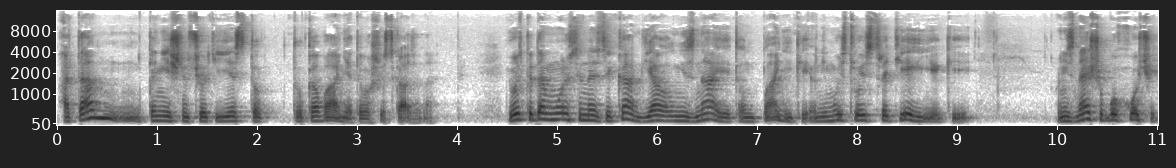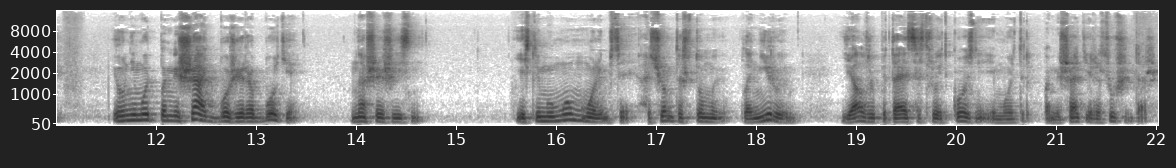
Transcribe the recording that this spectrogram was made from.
А там, в конечном счете, есть толкование того, что сказано – и вот когда мы молимся на языках, дьявол не знает, он в панике, он не может строить стратегии никакие. Он не знает, что Бог хочет. И он не может помешать Божьей работе в нашей жизни. Если мы умом молимся о чем-то, что мы планируем, дьявол уже пытается строить козни и может помешать и разрушить даже.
